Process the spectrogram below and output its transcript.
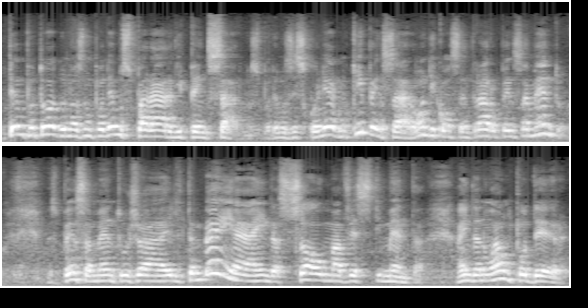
O tempo todo nós não podemos parar de pensar, nós podemos escolher no que pensar, onde concentrar o pensamento. Mas o pensamento já ele também é ainda só uma vestimenta, ainda não é um poder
